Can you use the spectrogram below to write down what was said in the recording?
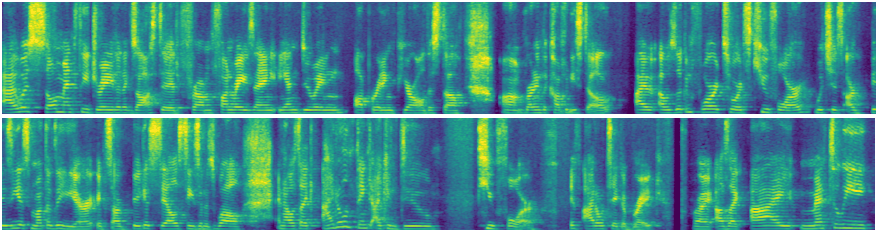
I was so mentally drained and exhausted from fundraising and doing operating PR, all this stuff, um, running the company still. I, I, was looking forward towards Q4, which is our busiest month of the year. It's our biggest sales season as well. And I was like, I don't think I can do Q4 if I don't take a break right? I was like, I mentally,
